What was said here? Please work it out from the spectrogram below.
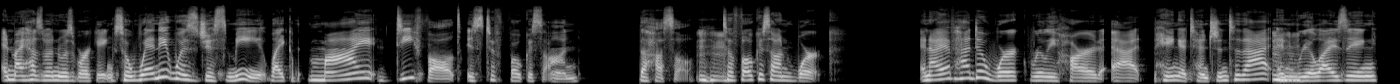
and my husband was working. So when it was just me, like my default is to focus on the hustle, Mhm. to focus on work. And I have had to work really hard at paying attention to that Mhm. and realizing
